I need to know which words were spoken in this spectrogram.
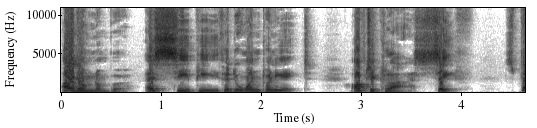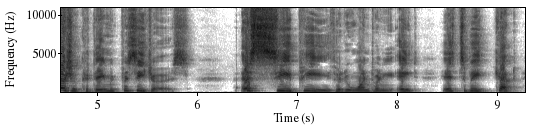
Item number SCP-3128 Object Class Safe Special Containment Procedures SCP-3128 is to be kept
